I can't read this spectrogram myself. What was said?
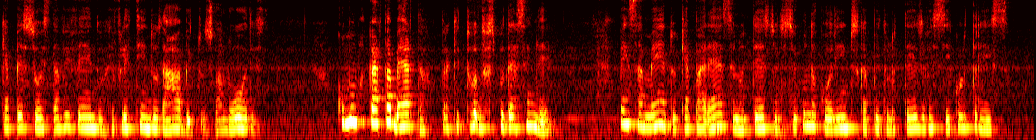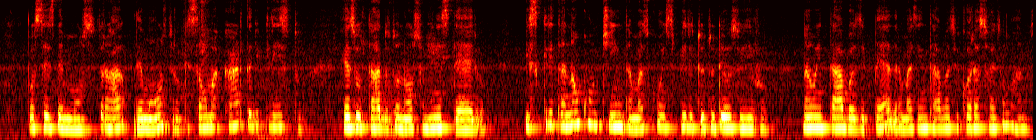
que a pessoa está vivendo, refletindo os hábitos, valores, como uma carta aberta para que todos pudessem ler. Pensamento que aparece no texto de 2 Coríntios, capítulo 3, versículo 3. Vocês demonstram que são uma carta de Cristo, resultado do nosso ministério, escrita não com tinta, mas com o Espírito do Deus vivo não em tábuas de pedra, mas em tábuas de corações humanos.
